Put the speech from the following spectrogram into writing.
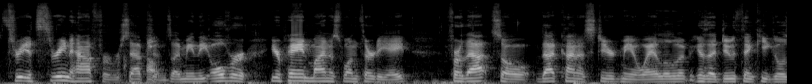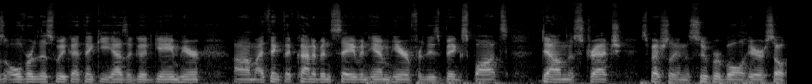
three. It's three and a half for receptions. I mean the over. You're paying minus one thirty eight for that, so that kind of steered me away a little bit because I do think he goes over this week. I think he has a good game here. Um, I think they've kind of been saving him here for these big spots down the stretch, especially in the Super Bowl here. So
